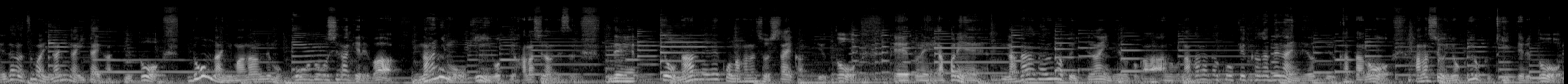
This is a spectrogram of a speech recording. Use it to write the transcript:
だからつまり何が言いたいかっていうと、どんなに学んでも行動しなければ何も起きんよっていう話なんです。で、今日なんでね、この話をしたいかっていうと、えっ、ー、とね、やっぱりね、なかなかうまくいってないんだよとか、あの、なかなかこう結果が出ないんだよっていう方の話をよくよく聞いてると、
